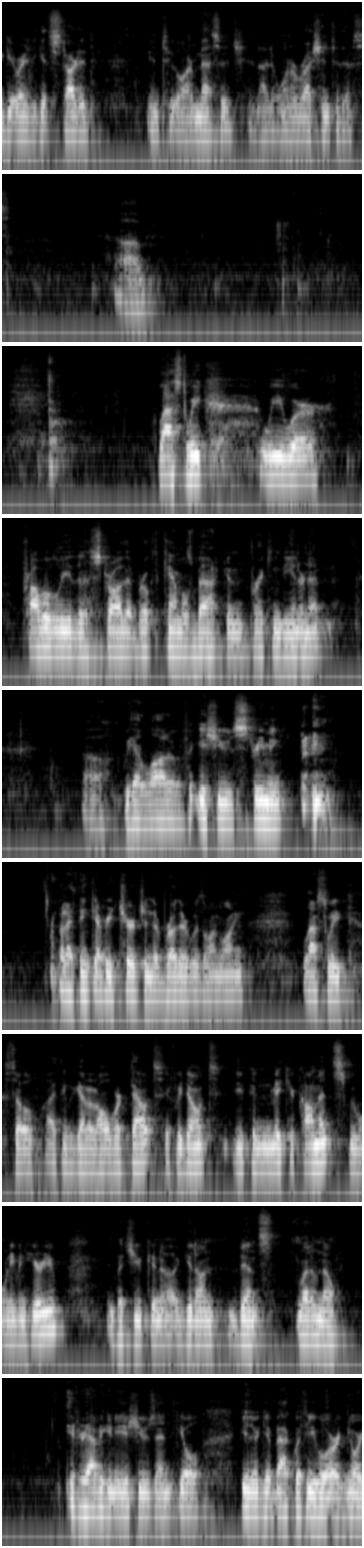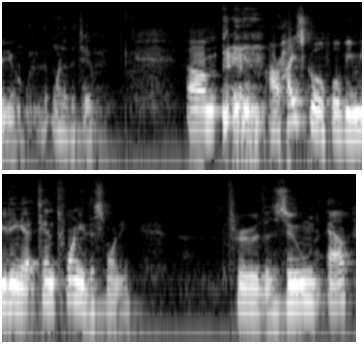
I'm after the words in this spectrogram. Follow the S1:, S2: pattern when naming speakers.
S1: we get ready to get started into our message, and I don't want to rush into this. Um, last week, we were probably the straw that broke the camel's back in breaking the internet. Uh, we had a lot of issues streaming, but I think every church and their brother was online last week. So I think we got it all worked out. If we don't, you can make your comments. We won't even hear you, but you can uh, get on Vince, let him know if you're having any issues, and he'll either get back with you or ignore you, one of the two. Um, our high school will be meeting at 10:20 this morning through the Zoom app.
